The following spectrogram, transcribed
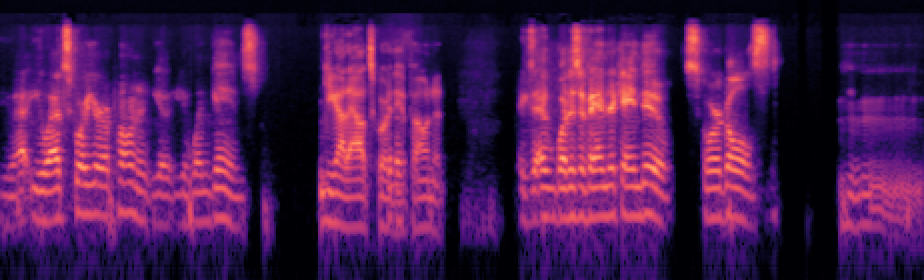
You out- you outscore your opponent, you you win games. You got to outscore the opponent. Exactly. What does Evander Kane do? Score goals. Mm,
